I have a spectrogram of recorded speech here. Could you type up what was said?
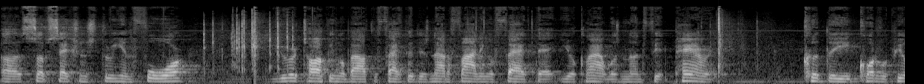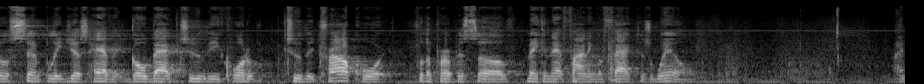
uh, subsections 3 and 4. You're talking about the fact that there's not a finding of fact that your client was an unfit parent. Could the Court of Appeals simply just have it go back to the court of, to the trial court for the purpose of making that finding of fact as well? I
